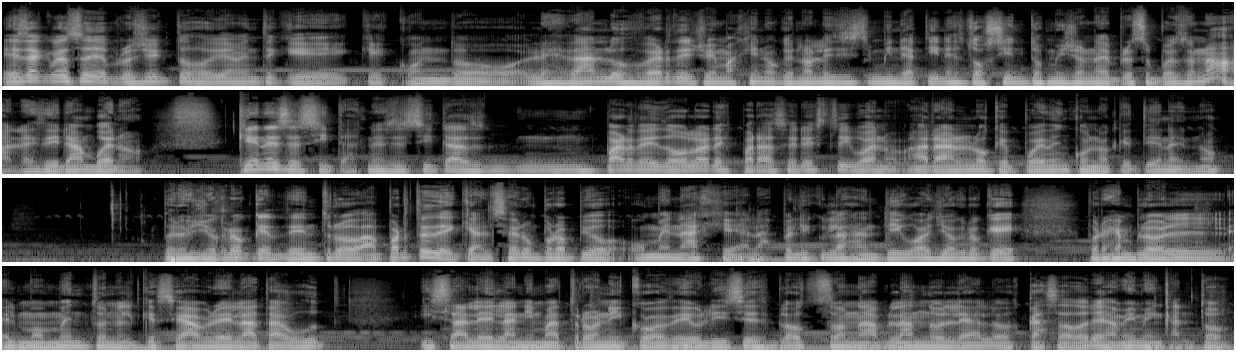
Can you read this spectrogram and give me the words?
Esa clase de proyectos, obviamente, que, que, cuando les dan luz verde, yo imagino que no les dicen, mira, tienes 200 millones de presupuesto. No, les dirán, bueno, ¿qué necesitas? Necesitas un par de dólares para hacer esto y bueno, harán lo que pueden con lo que tienen, ¿no? Pero yo creo que dentro, aparte de que al ser un propio homenaje a las películas antiguas, yo creo que, por ejemplo, el, momento en el que se abre el ataúd y sale el animatrónico de Ulysses Bloodstone hablándole a los cazadores, a mí me encantó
